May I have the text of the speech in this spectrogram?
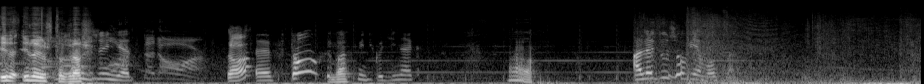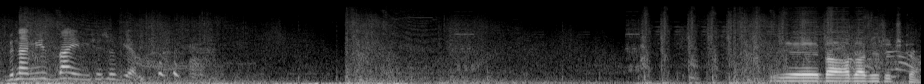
Ile, ile już to grasz? Inżynier. Co? E, W to chyba No. z 5 godzinek. A, Ale dużo wiem o tym. Bynajmniej zdaje mi się, że wiem. jebana wieżyczka.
